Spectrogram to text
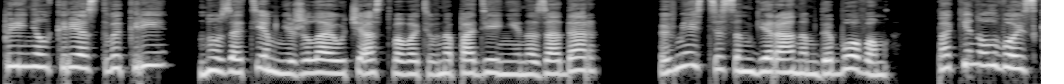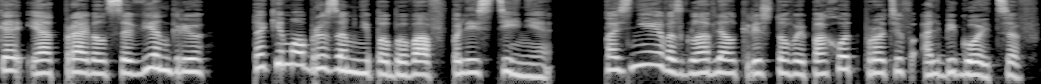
Принял крест в Икри, но затем, не желая участвовать в нападении на Задар, вместе с Ангераном де Бовом покинул войско и отправился в Венгрию, таким образом не побывав в Палестине. Позднее возглавлял крестовый поход против альбигойцев.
